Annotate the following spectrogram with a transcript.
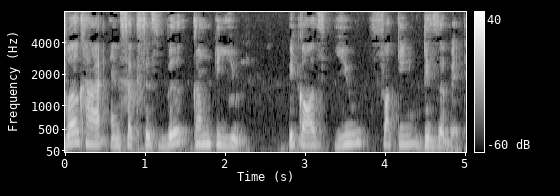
Work hard, and success will come to you because you fucking deserve it.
